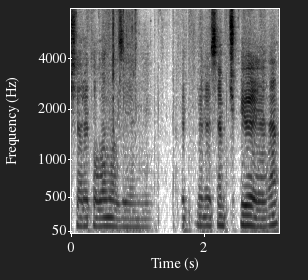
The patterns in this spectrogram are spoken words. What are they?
işaret olamaz yani. Ne desem çıkıyor ya.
